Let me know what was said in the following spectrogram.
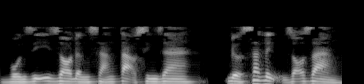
vốn dĩ do đấng sáng tạo sinh ra, được xác định rõ ràng.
